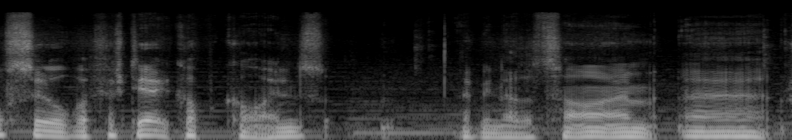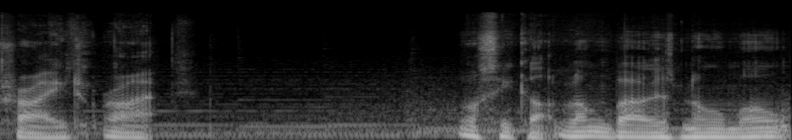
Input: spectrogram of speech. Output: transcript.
12 silver, 58 copper coins. Maybe another time. Uh, trade, right. What's he got? Longbow is normal.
